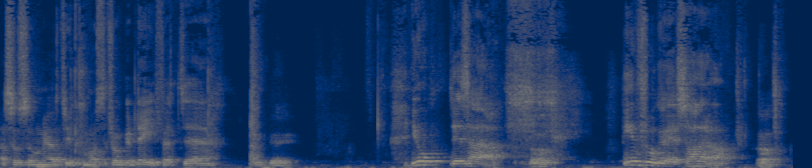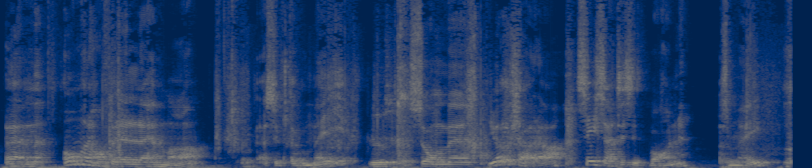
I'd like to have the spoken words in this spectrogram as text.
alltså som jag typ måste fråga dig för att... Eh, Okej. jo, det är så här. Ja. Min fråga är så här. Ja. Um, om man har föräldrar hemma, jag syftar på mig, som eh, gör så här. Säger så här till sitt barn, alltså mig. Ja.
